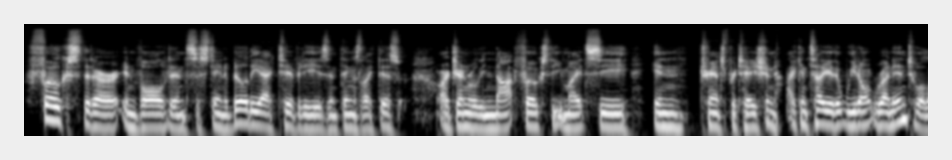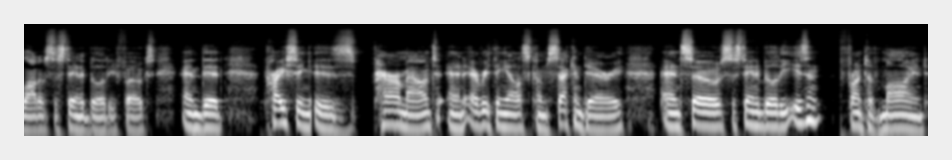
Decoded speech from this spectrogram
folks that are involved in sustainability activities and things like this are generally not folks that you might see in transportation. I can tell you that we don't run into a lot of sustainability folks and that pricing is paramount and everything else comes secondary. And so sustainability isn't front of mind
